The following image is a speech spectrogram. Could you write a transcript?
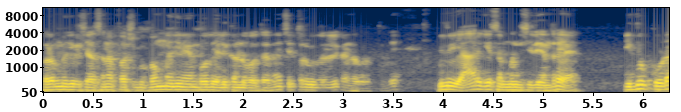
ಬ್ರಹ್ಮಗಿರಿ ಶಾಸನ ಫಸ್ಟ್ ಬ್ರಹ್ಮಗಿರಿ ಎಂಬುದು ಎಲ್ಲಿ ಕಂಡು ಬರ್ತದೆ ಚಿತ್ರದುರ್ಗದಲ್ಲಿ ಕಂಡು ಬರುತ್ತದೆ ಇದು ಯಾರಿಗೆ ಸಂಬಂಧಿಸಿದೆ ಅಂದರೆ ಇದು ಕೂಡ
